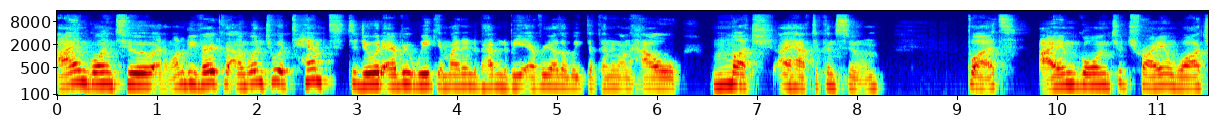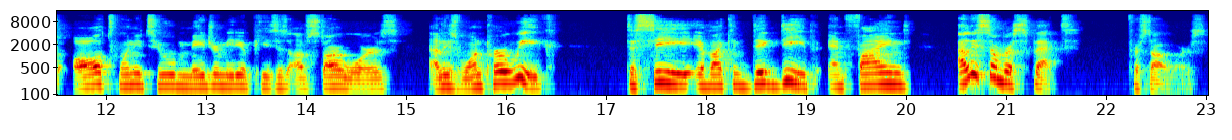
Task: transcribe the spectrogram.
I am going to, and I want to be very clear, I'm going to attempt to do it every week. It might end up having to be every other week, depending on how much I have to consume. But I am going to try and watch all 22 major media pieces of Star Wars, at least one per week, to see if I can dig deep and find at least some respect for Star Wars.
